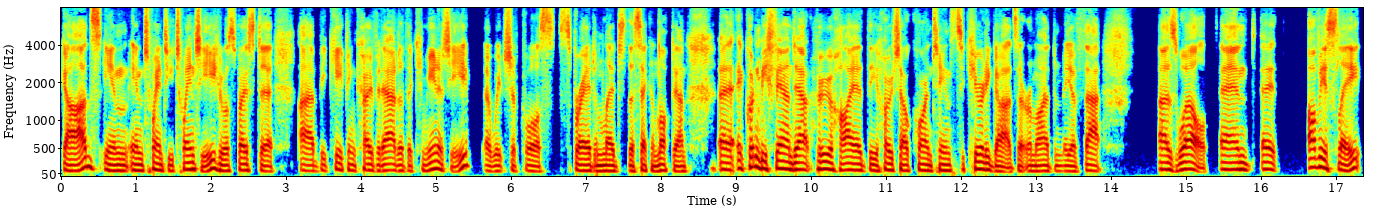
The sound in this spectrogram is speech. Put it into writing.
guards in in 2020 who were supposed to uh, be keeping covid out of the community uh, which of course spread and led to the second lockdown uh, it couldn't be found out who hired the hotel quarantine security guards. That reminded me of that as well. And it obviously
